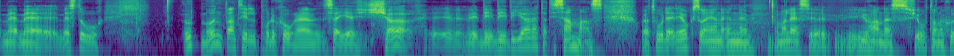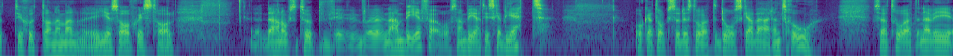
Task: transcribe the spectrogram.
med, med, med stor uppmuntran till produktionen säger kör, eh, vi, vi, vi gör detta tillsammans. Och jag tror det, det är också en, en, eh, om man läser Johannes 14 och 17 när man ger sig avskedstal, eh, där han också tar upp, när han ber för oss, han ber att vi ska bli ett. Och att också det står att då ska världen tro. Så jag tror att när vi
